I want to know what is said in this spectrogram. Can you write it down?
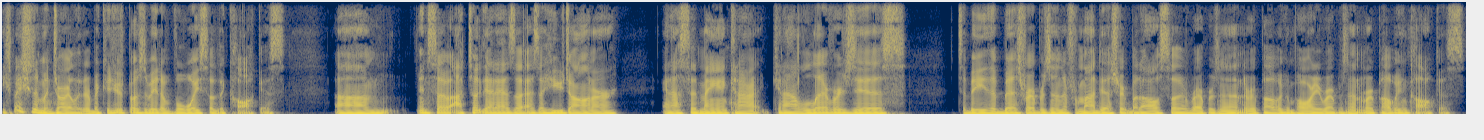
especially the majority leader, because you're supposed to be the voice of the caucus. Um, and so I took that as a, as a huge honor. And I said, man, can I, can I leverage this to be the best representative for my district, but also represent the Republican Party, represent the Republican caucus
